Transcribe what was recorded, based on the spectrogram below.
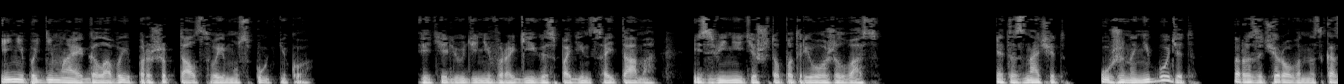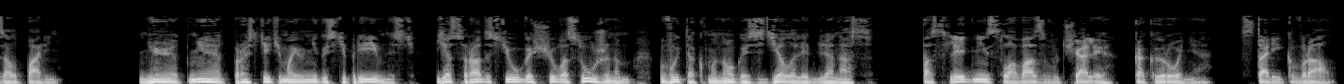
и, не поднимая головы, прошептал своему спутнику. «Эти люди не враги, господин Сайтама. Извините, что потревожил вас». «Это значит, ужина не будет?» — разочарованно сказал парень. «Нет, нет, простите мою негостеприимность. Я с радостью угощу вас ужином. Вы так много сделали для нас». Последние слова звучали, как ирония. Старик врал.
